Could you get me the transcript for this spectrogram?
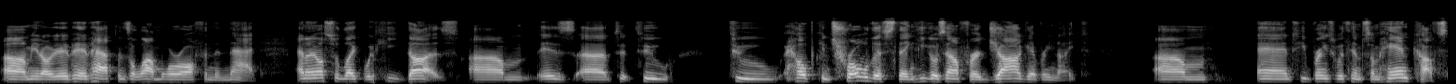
Um, you know it, it happens a lot more often than that. And I also like what he does um, is uh, to to to help control this thing. He goes out for a jog every night. Um, and he brings with him some handcuffs.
